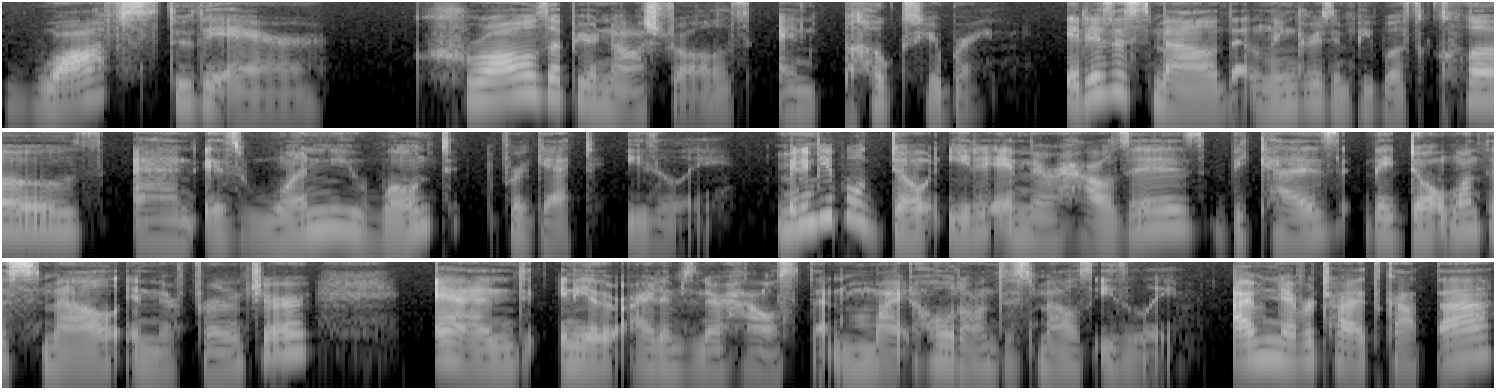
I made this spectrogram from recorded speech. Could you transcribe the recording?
wafts through the air, crawls up your nostrils, and pokes your brain. It is a smell that lingers in people's clothes and is one you won't forget easily. Many people don't eat it in their houses because they don't want the smell in their furniture and any other items in their house that might hold on to smells easily. I've never tried skata,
